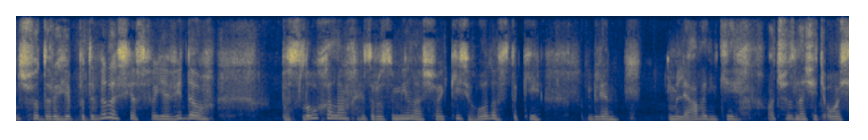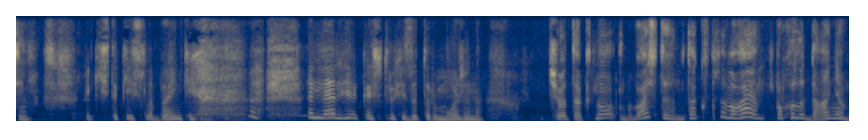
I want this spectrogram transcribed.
Ну що, дорогі, подивилась я своє відео, послухала і зрозуміла, що якийсь голос такий, блін, млявенький. От що значить осінь. Якийсь такий слабенький. Енергія якась трохи заторможена. Чого так? Ну, бачите, ну, так впливає похолодання.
